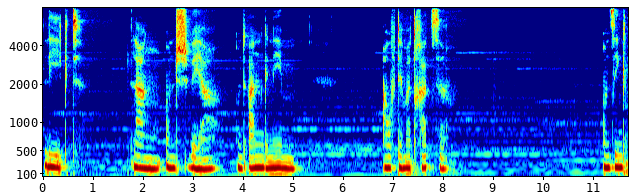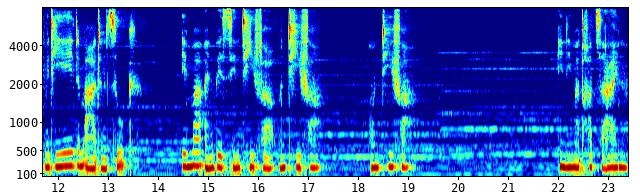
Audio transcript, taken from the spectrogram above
liegt lang und schwer und angenehm auf der Matratze und sinkt mit jedem Atemzug immer ein bisschen tiefer und tiefer und tiefer in die Matratze ein.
